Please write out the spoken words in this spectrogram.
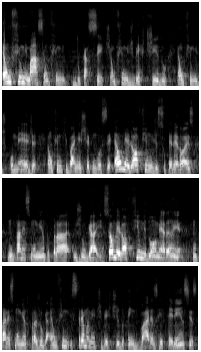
É um filme massa, é um filme do cacete, é um filme divertido, é um filme de comédia, é um filme que vai mexer com você. É o melhor filme de super-heróis? Não está nesse momento para julgar isso. É o melhor filme do Homem-Aranha? Não está nesse momento para julgar. É um filme extremamente divertido, tem várias referências,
